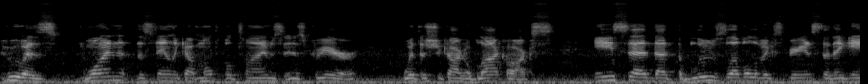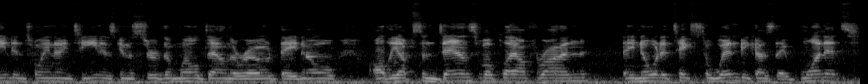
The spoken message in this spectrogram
who has won the Stanley Cup multiple times in his career with the Chicago Blackhawks, he said that the Blues' level of experience that they gained in 2019 is going to serve them well down the road. They know all the ups and downs of a playoff run. They know what it takes to win because they've won it.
